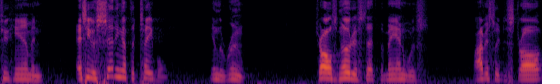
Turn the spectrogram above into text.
to him, and as he was setting up the table in the room, Charles noticed that the man was obviously distraught,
